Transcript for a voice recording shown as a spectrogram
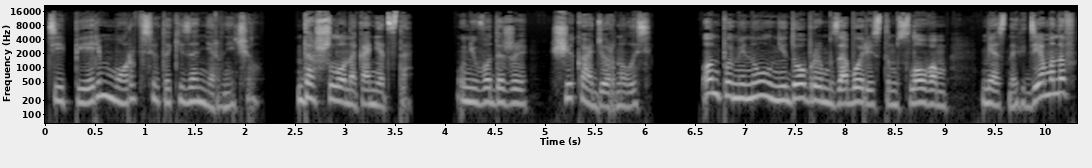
Теперь Мор все таки занервничал. Дошло наконец-то. У него даже щека дернулась. Он помянул недобрым забористым словом местных демонов,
